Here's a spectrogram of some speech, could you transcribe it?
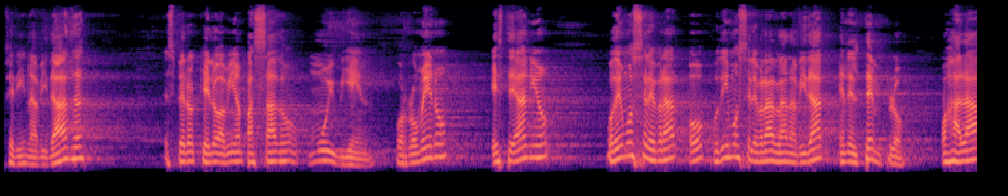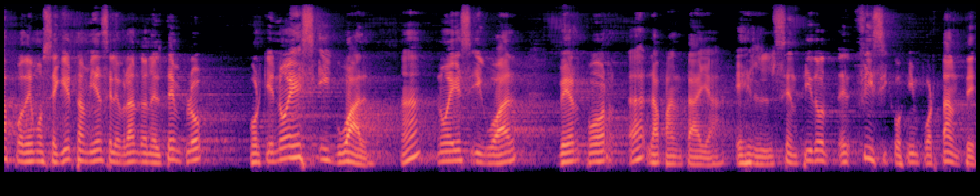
Feliz Navidad. Espero que lo habían pasado muy bien. Por lo menos este año podemos celebrar o pudimos celebrar la Navidad en el templo. Ojalá podemos seguir también celebrando en el templo porque no es igual, ¿ah? no es igual ver por ¿ah? la pantalla. El sentido eh, físico es importante.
